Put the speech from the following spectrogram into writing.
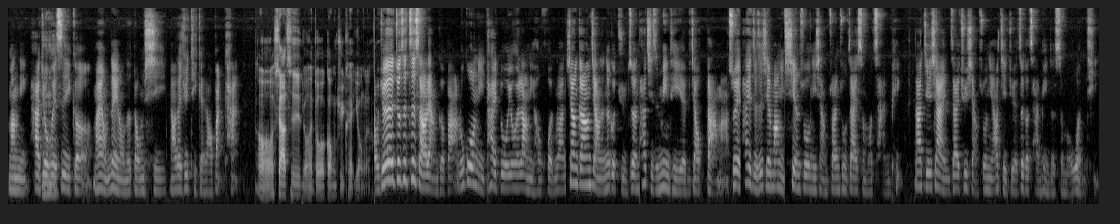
money，它就会是一个蛮有内容的东西。然后再去提给老板看。哦，下次有很多工具可以用了。我觉得就是至少两个吧。如果你太多，又会让你很混乱。像刚刚讲的那个矩阵，它其实命题也比较大嘛，所以它也只是先帮你限说你想专注在什么产品，那接下来你再去想说你要解决这个产品的什么问题。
